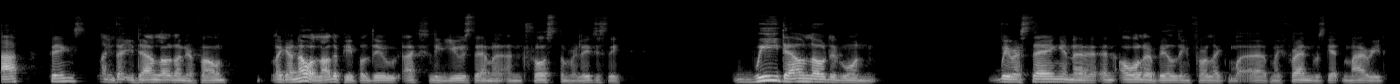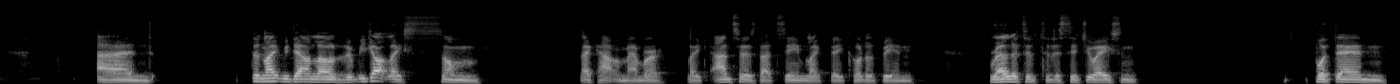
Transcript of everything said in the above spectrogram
app things like that you download on your phone. Like I know a lot of people do actually use them and, trust them religiously. We downloaded one. We were staying in a, an older building for like my, uh, my friend was getting married, and the night we downloaded it, we got like some I can't remember like answers that seemed like they could have been relative to the situation. But then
